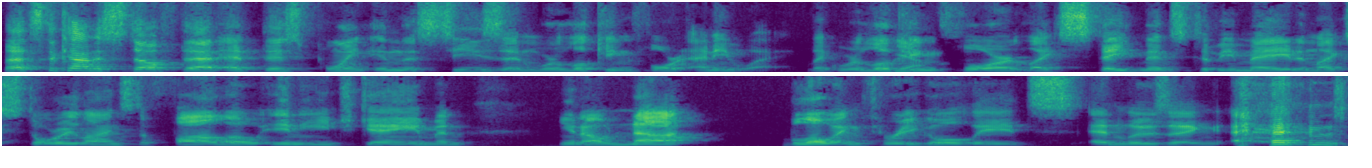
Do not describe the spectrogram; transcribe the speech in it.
that's the kind of stuff that at this point in the season we're looking for anyway. Like we're looking yeah. for like statements to be made and like storylines to follow in each game and you know, not blowing three goal leads and losing and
